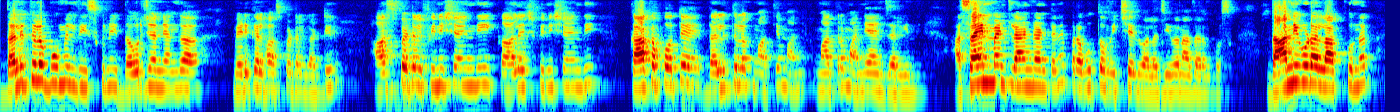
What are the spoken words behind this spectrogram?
దళితుల భూమిలు తీసుకుని దౌర్జన్యంగా మెడికల్ హాస్పిటల్ కట్టిరు. హాస్పిటల్ ఫినిష్ అయింది కాలేజ్ ఫినిష్ అయింది. కాకపోతే దళితులకు మాత్రం మాత్రం అన్యాయం జరిగింది. అసైన్మెంట్ ల్యాండ్ అంటేనే ప్రభుత్వం ఇచ్చేది వాళ్ళ జీవనాధారం కోసం. దాన్ని కూడా లాక్కున్నారు.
